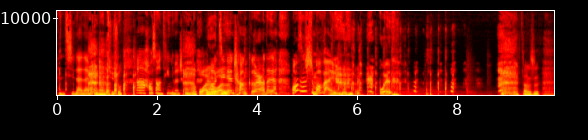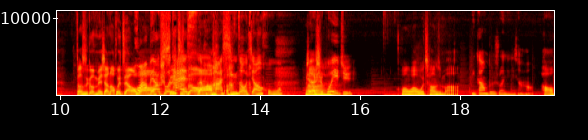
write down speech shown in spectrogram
很期待在评论区说 啊，好想听你们唱，然后今天唱歌，然后大家哦，这是什么玩意儿？滚！当时当时根本没想到会这样，好不好？话不要说太死啊好？吗？行走江湖，这是规矩。换我啊，我唱什么啊？你刚刚不是说你想好？好，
